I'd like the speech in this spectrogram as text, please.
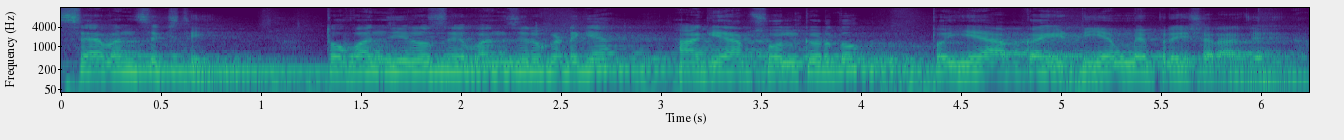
seven sixty. तो वन ज़ीरो से वन ज़ीरो कट गया। आगे आप सोल्व कर दो तो ये आपका एटीएम में प्रेशर आ जाएगा।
